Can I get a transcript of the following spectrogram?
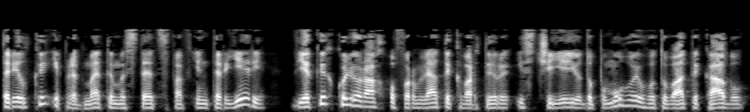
тарілки і предмети мистецтва в інтер'єрі, в яких кольорах оформляти квартири і з чиєю допомогою готувати каву,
